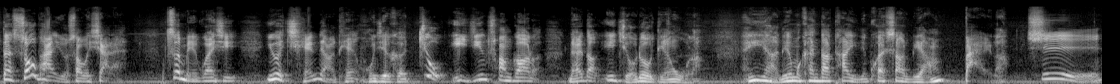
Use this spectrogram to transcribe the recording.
但收盘有稍微下来，这没关系，因为前两天红杰科就已经创高了，来到一九六点五了。哎呀，你有没有看到它已经快上两百了？是。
